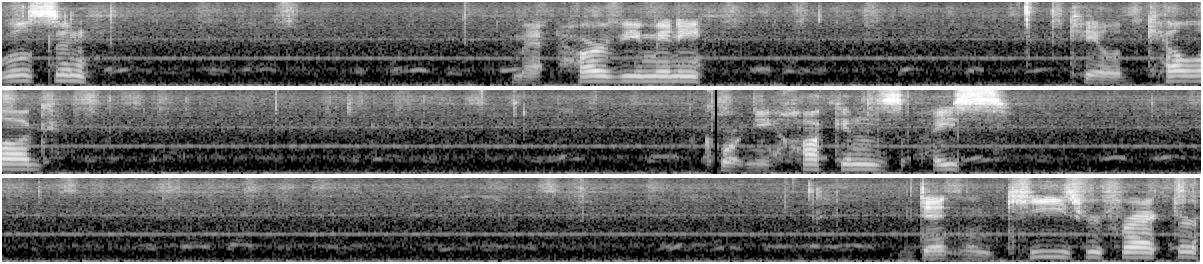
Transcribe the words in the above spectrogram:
Wilson, Matt Harvey mini, Caleb Kellogg, Courtney Hawkins ice, Denton Keys refractor.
